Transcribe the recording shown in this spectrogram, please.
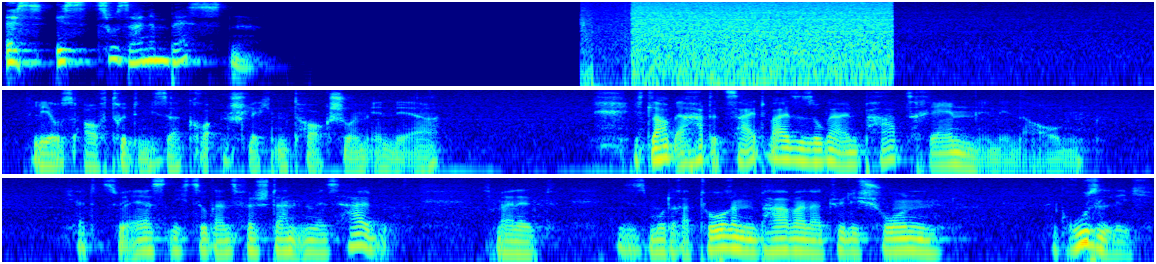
Es ist zu seinem Besten. Leos Auftritt in dieser grottenschlechten Talkshow im NDR. Ich glaube, er hatte zeitweise sogar ein paar Tränen in den Augen. Ich hatte zuerst nicht so ganz verstanden, weshalb. Ich meine, dieses Moderatorenpaar war natürlich schon gruselig.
